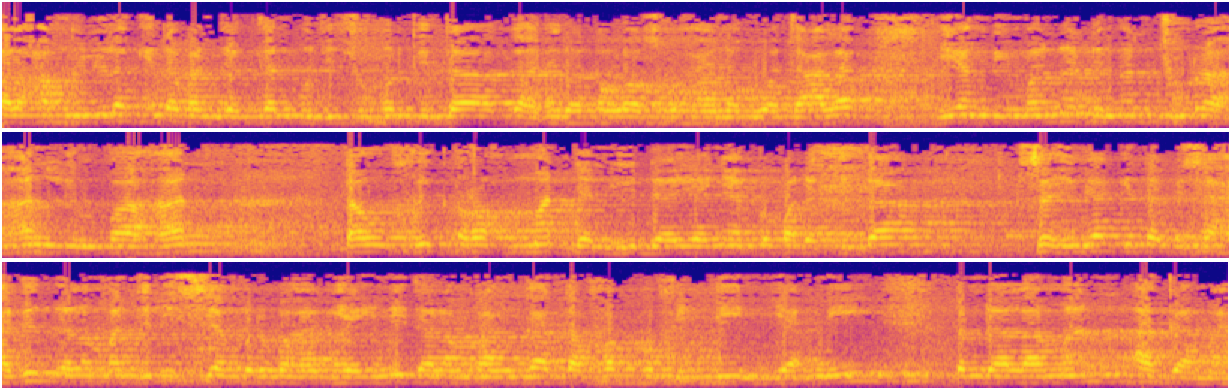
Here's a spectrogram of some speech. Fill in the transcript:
Alhamdulillah kita panjatkan puji syukur kita kehadirat Allah Subhanahu wa taala yang di mana dengan curahan limpahan taufik rahmat dan hidayahnya kepada kita sehingga kita bisa hadir dalam majelis yang berbahagia ini dalam rangka tafakufiddin fiddin yakni pendalaman agama.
